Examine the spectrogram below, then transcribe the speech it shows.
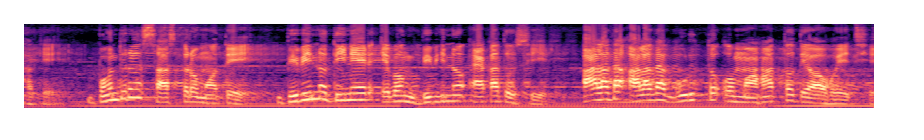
থাকে। বন্ধুরা, শাস্ত্র মতে বিভিন্ন দিনের এবং বিভিন্ন একাদশীর আলাদা আলাদা গুরুত্ব ও মাহাত্ম দেওয়া হয়েছে।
